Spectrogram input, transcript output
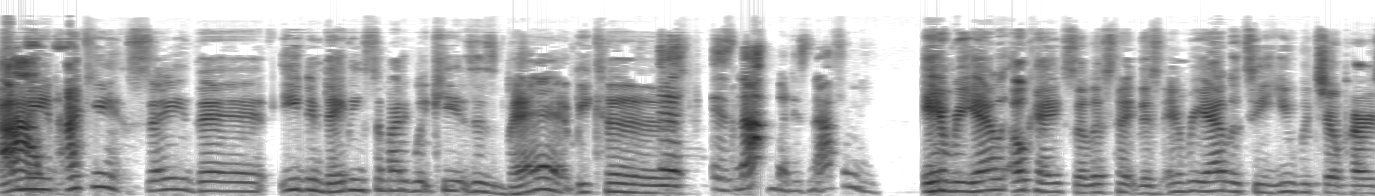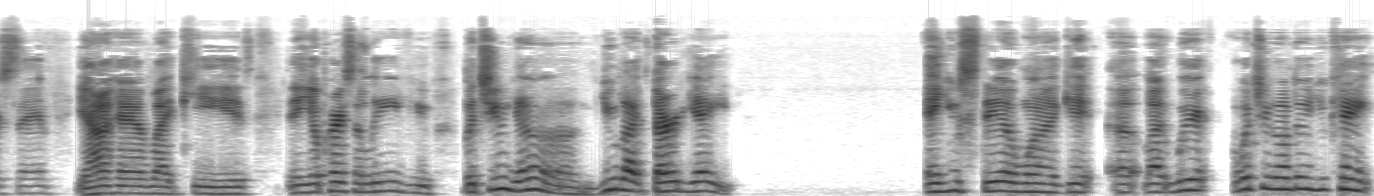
I, I mean i can't say that even dating somebody with kids is bad because it, it's not but it's not for me. in reality okay so let's take this. In reality you with your person y'all have like kids and your person leave you but you young you like 38 and you still want to get uh, like where what you gonna do? You can't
